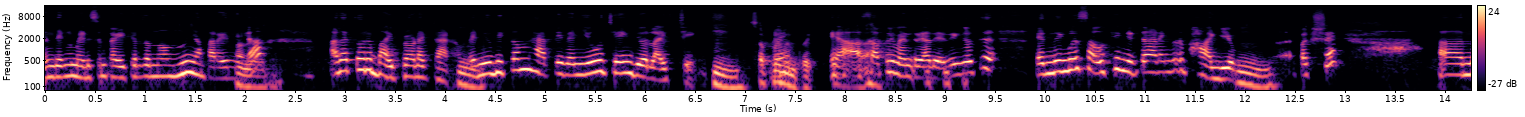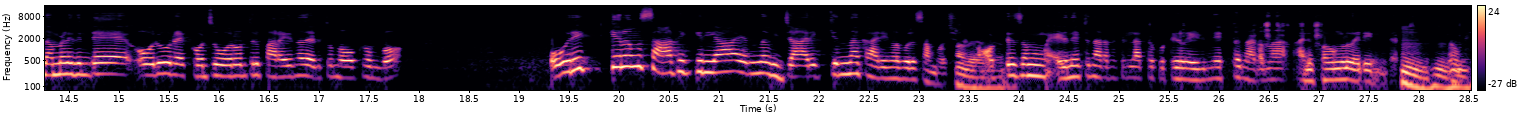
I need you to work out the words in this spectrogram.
എന്തെങ്കിലും മെഡിസിൻ കഴിക്കരുതെന്നൊന്നും ഞാൻ പറയുന്നില്ല. അതൊക്കെ ഒരു ബൈ പ്രോഡക്റ്റ് ആണ് when you become happy when you change your life change supplementary supplementary അതെ നിങ്ങൾക്ക് എന്തെങ്കിലും സൗഖ്യം കിട്ടുകയാണെങ്കിൽ ഒരു ഭാഗ്യം. പക്ഷെ നമ്മൾ ഇതിന്റെ ഓരോ റെക്കോർഡ്സ് ഓരോരുത്തർ പറയുന്നത് എടുത്തു നോക്കുമ്പോൾ ഒരിക്കലും സാധിക്കില്ല എന്ന് വിചാരിക്കുന്ന കാര്യങ്ങൾ പോലും അതെ. ഓട്ടിസം എഴുന്നേറ്റ് നടന്നിട്ടില്ലാത്ത കുട്ടികൾ എഴുന്നേറ്റ് നടന്ന അനുഭവങ്ങൾ വരെ ഉണ്ട്. ഓക്കെ.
